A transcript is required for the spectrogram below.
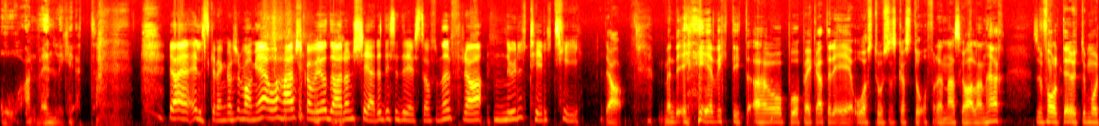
og anvendelighet. Ja, jeg elsker engasjementet, og her skal vi jo da rangere disse drivstoffene fra null til ti. Ja, men det er viktig å påpeke at det er oss to som skal stå for denne skalaen her. Så folk der ute må,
